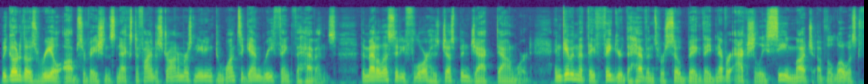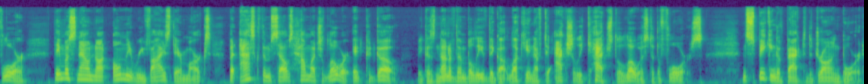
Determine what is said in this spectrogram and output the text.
We go to those real observations next to find astronomers needing to once again rethink the heavens. The metallicity floor has just been jacked downward, and given that they figured the heavens were so big they'd never actually see much of the lowest floor, they must now not only revise their marks, but ask themselves how much lower it could go, because none of them believe they got lucky enough to actually catch the lowest of the floors. And speaking of back to the drawing board,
